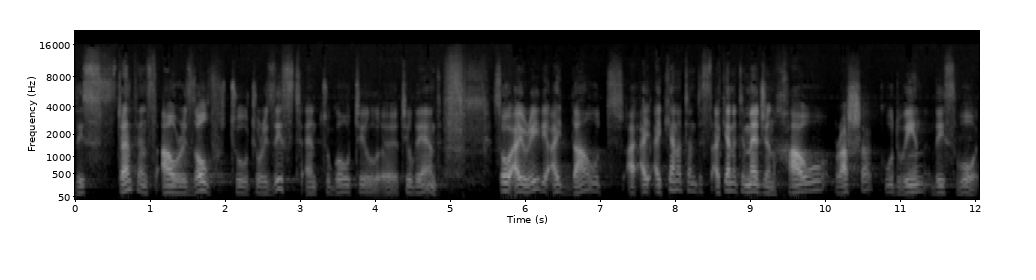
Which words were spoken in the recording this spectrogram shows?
This strengthens our resolve to, to resist and to go till, uh, till the end. So I really, I doubt, I, I, cannot I cannot imagine how Russia could win this war,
